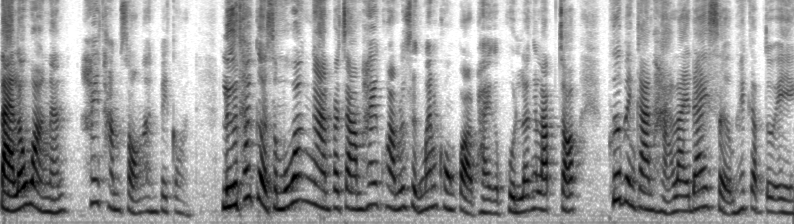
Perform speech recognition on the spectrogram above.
แต่ระหว่างนั้นให้ทำสองอันไปก่อน หรือถ้าเกิดสมมุติว่างานประจำให้ความรู้สึกมั่นคงปลอดภัยกับคุณแล้วรับจ็อบเพื่อเป็นการหารายได้เสริมให้กับตัวเอง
